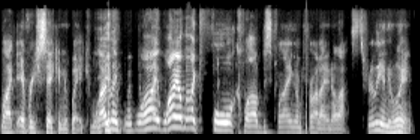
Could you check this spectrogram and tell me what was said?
like every second week. Why are they? Why? Why are like four clubs playing on Friday nights? It's really annoying.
